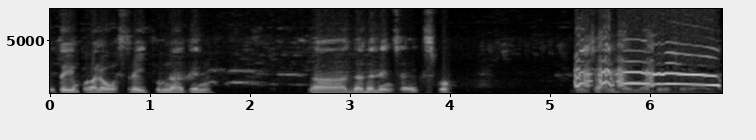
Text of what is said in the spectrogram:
Ito yung pangalawang straight comb natin na dadalhin sa expo. Doon sa ibang mga bossing mga.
